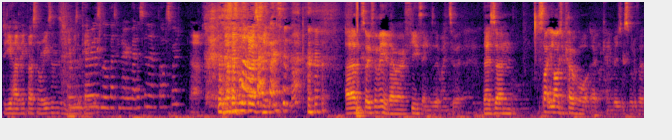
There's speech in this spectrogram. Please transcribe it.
Do you have any personal reasons? Did you Um, visit there Cambridge? is no veterinary medicine at Oxford. Ah. Simple question. That's quite simple. um, so for me, there were a few things that went to it. There's um, slightly larger cohort at Cambridge. It's sort of a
